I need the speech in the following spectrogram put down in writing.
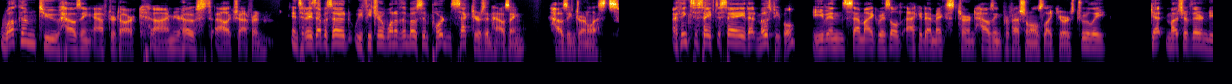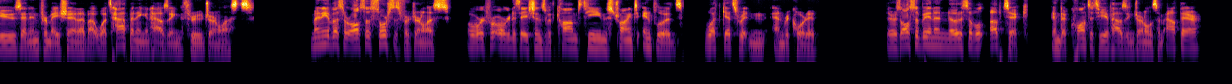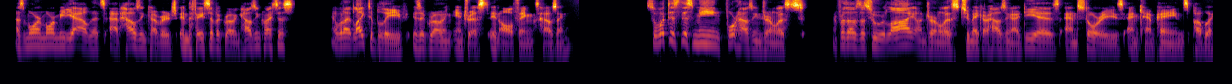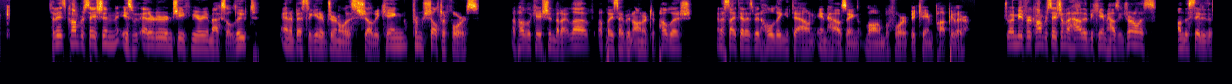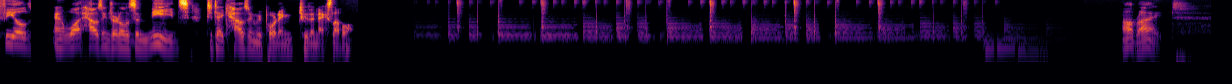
Welcome to Housing After Dark. I'm your host, Alex Schafran. In today's episode, we feature one of the most important sectors in housing housing journalists. I think it's safe to say that most people, even semi grizzled academics turned housing professionals like yours truly, get much of their news and information about what's happening in housing through journalists. Many of us are also sources for journalists or work for organizations with comms teams trying to influence what gets written and recorded. There has also been a noticeable uptick in the quantity of housing journalism out there as more and more media outlets add housing coverage in the face of a growing housing crisis and what I'd like to believe is a growing interest in all things housing. So, what does this mean for housing journalists and for those of us who rely on journalists to make our housing ideas and stories and campaigns public? Today's conversation is with editor in chief Miriam Axel Lute and investigative journalist Shelby King from Shelterforce, a publication that I love, a place I've been honored to publish, and a site that has been holding it down in housing long before it became popular. Join me for a conversation on how they became housing journalists, on the state of the field, and what housing journalism needs to take housing reporting to the next level. All right.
